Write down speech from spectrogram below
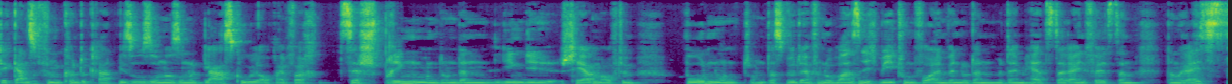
der ganze Film könnte gerade wie so, so eine, so eine Glaskugel auch einfach zerspringen und, und dann liegen die Scherben auf dem Boden und, und das wird einfach nur wahnsinnig wehtun, vor allem wenn du dann mit deinem Herz da reinfällst, dann, dann reißt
